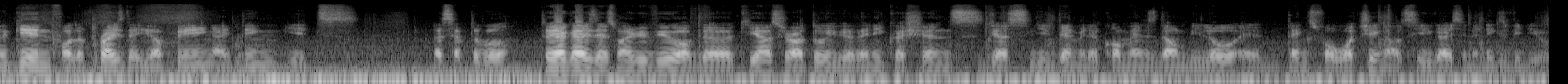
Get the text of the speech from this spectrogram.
again for the price that you are paying I think it's acceptable so yeah guys that's my review of the Kia Cerato if you have any questions just leave them in the comments down below and thanks for watching I'll see you guys in the next video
